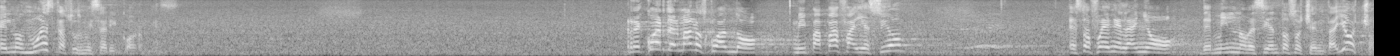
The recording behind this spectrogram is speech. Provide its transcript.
Él nos muestra sus misericordias. Recuerdo, hermanos, cuando mi papá falleció, esto fue en el año de 1988,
